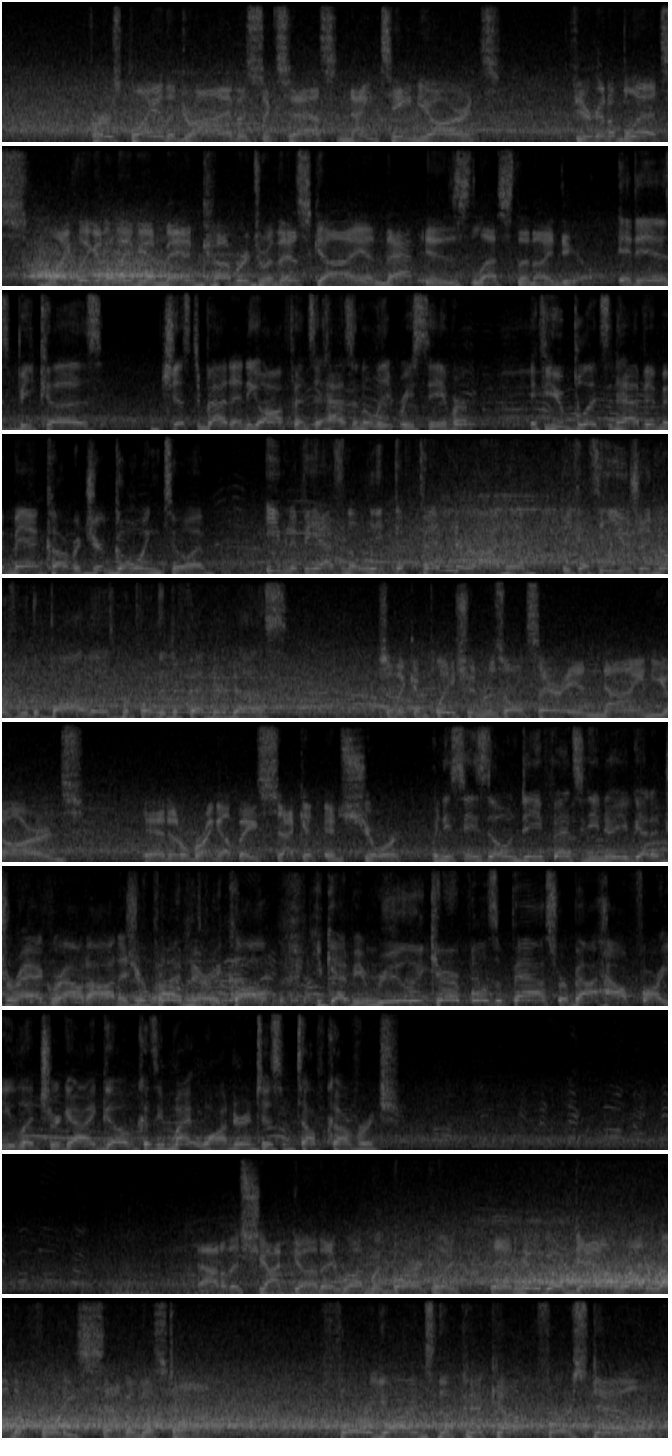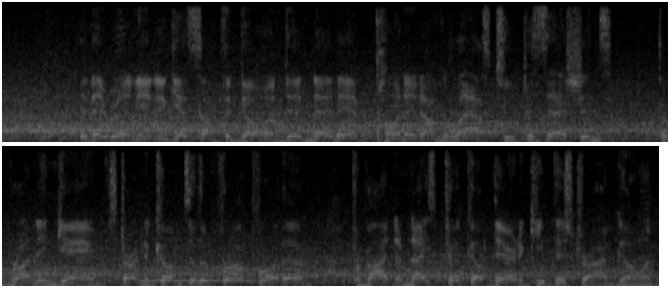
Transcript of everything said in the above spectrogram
First play of the drive, a success, 19 yards. If you're going to blitz, likely going to leave you in man coverage with this guy, and that is less than ideal. It is because just about any offense that has an elite receiver, if you blitz and have him in man coverage, you're going to him, even if he has an elite defender on him, because he usually knows where the ball is before the defender does. So the completion results there in nine yards. And it'll bring up a second and short. When you see zone defense and you know you've got a drag route on as your primary call, you've got to be really careful as a passer about how far you let your guy go because he might wander into some tough coverage. Out of the shotgun, they run with Barkley. And he'll go down right around the 47 this time. Four yards the pickup, first down. Yeah, they really needed to get something going, didn't they? They had punted on the last two possessions. The running game starting to come to the front for them, providing a nice pickup there to keep this drive going.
